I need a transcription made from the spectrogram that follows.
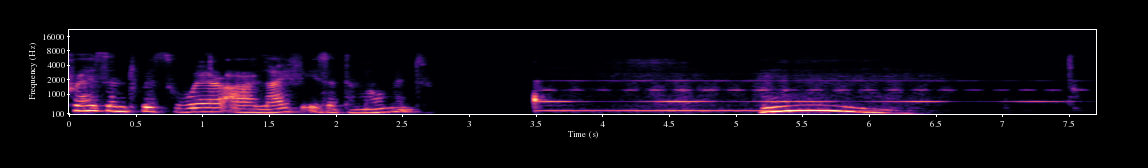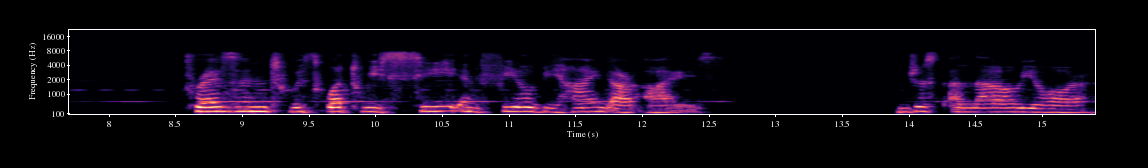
present with where our life is at the moment. Mm. Present with what we see and feel behind our eyes. And just allow your,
